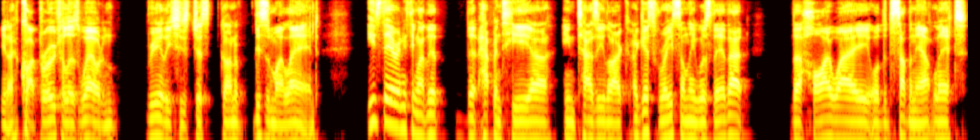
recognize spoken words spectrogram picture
you know, quite brutal as well. And really, she's just kind of, this is my land. Is there anything like that that happens here in Tassie? Like, I guess recently was there that the highway or the southern outlet?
